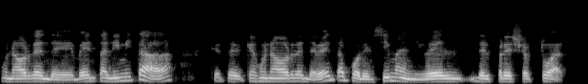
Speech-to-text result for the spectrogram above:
una orden de venta limitada, que, que es una orden de venta por encima del nivel del precio actual.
